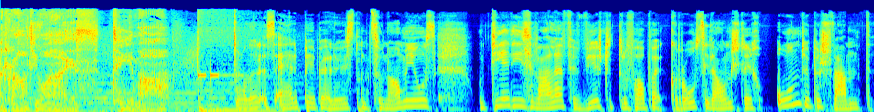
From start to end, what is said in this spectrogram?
Radio 1 Thema. Oder? Ein Erdbeben löst einen Tsunami aus und die Riesenwelle verwüstet darauf grosse Landstriche und überschwemmt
